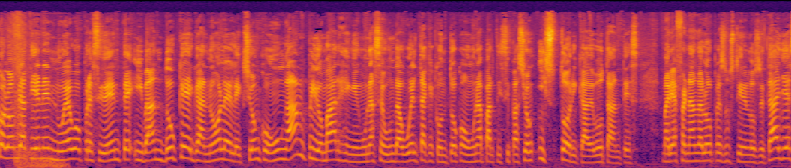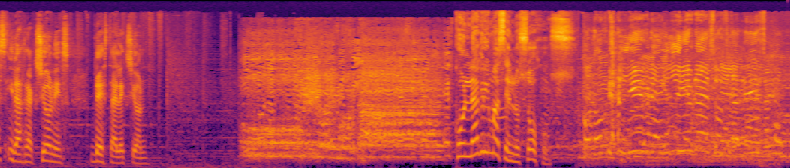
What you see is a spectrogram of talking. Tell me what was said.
Colombia tiene nuevo presidente. Iván Duque ganó la elección con un amplio margen en una segunda vuelta que contó con una participación histórica de votantes. María Fernanda López nos tiene los detalles y las reacciones de esta elección. Con lágrimas en los ojos Colombia libre, libre de socialismo.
